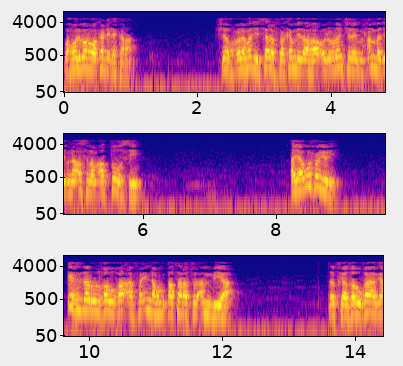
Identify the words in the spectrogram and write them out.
wax walbana waa ka dhici karaan. Sheekh culamadii salafka ka mid ahaa oo la odhan jiray maxamed ibnu aslam attuusi ayaa wuxuu yidhi ixdaruu alqawqaa'a fa inahum qatalatu alambiyaa dadka qawqaaga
